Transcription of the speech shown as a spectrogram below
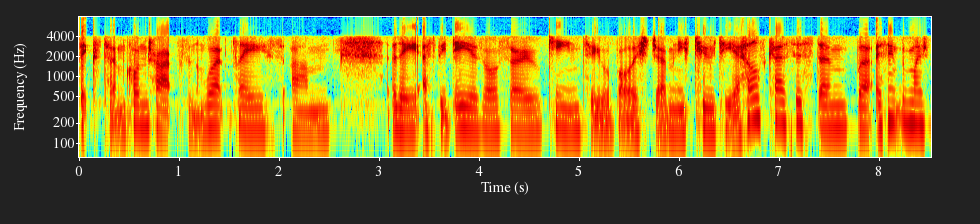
fixed term contracts in the workplace. Um, the SPD is also keen to abolish Germany's two tier healthcare system, but I think the most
